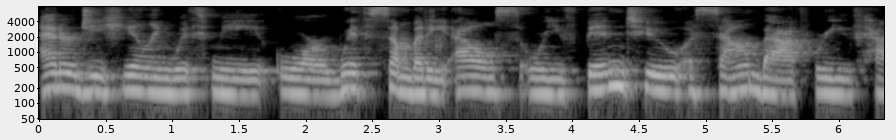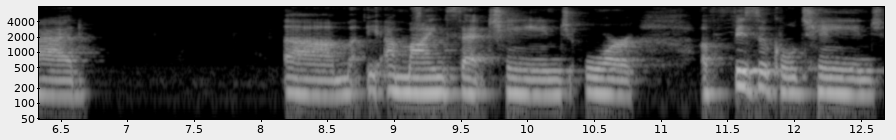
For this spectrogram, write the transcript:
energy healing with me or with somebody else, or you've been to a sound bath where you've had um, a mindset change or a physical change,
